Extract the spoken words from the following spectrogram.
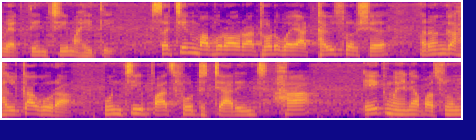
व्यक्तींची माहिती. सचिन बाबूराव राठोड वय अठ्ठावीस वर्ष रंग हलका गोरा उंची पाच फूट चार इंच हा एक महिन्यापासून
